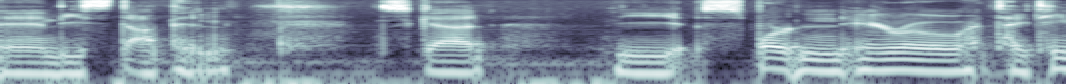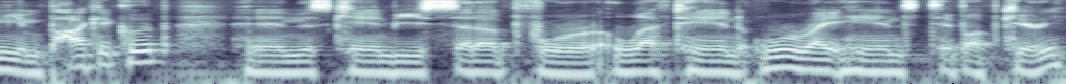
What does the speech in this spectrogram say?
and the stop pin. It's got the Spartan Aero titanium pocket clip and this can be set up for left hand or right hand tip up carry.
